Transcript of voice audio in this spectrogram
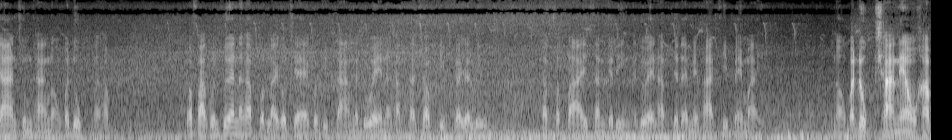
ย่านชุมทางหนองประดุกนะครับ ก็ฝากเพื่อนๆนะครับ กดไลค์กดแชร์กดติดตามกันด้วยนะครับ ถ้าชอบคลิปก็อย่าลืม subscribe สั่นกระดิ่งกันด้วยนะครับ จะได้ไม่พลาดคลิปใหม่ๆหนองประดุก Channel ครับ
